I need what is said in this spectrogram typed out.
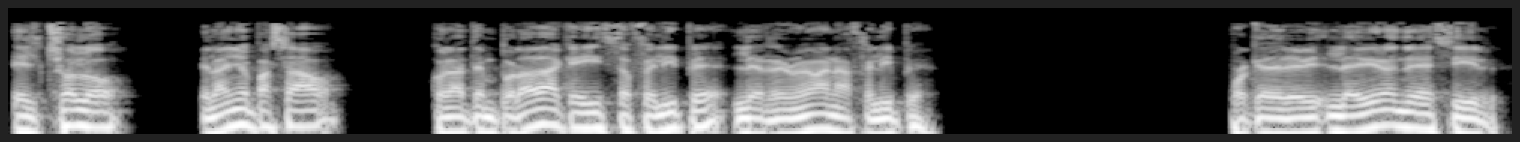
el Cholo, el año pasado, con la temporada que hizo Felipe, le renuevan a Felipe. Porque le, dieron de decir,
